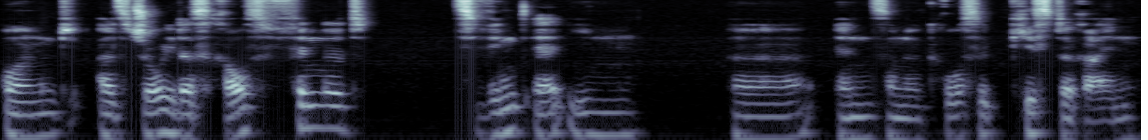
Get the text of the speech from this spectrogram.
Und als Joey das rausfindet, zwingt er ihn äh, in so eine große Kiste rein,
